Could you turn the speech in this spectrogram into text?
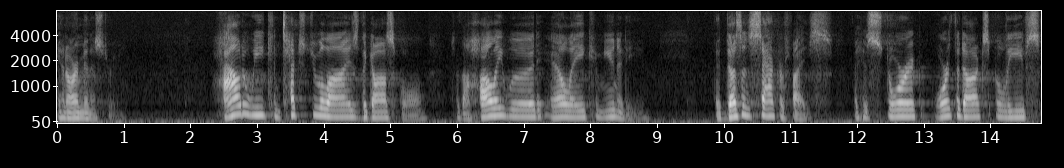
in our ministry? How do we contextualize the gospel to the Hollywood, LA community that doesn't sacrifice the historic Orthodox beliefs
